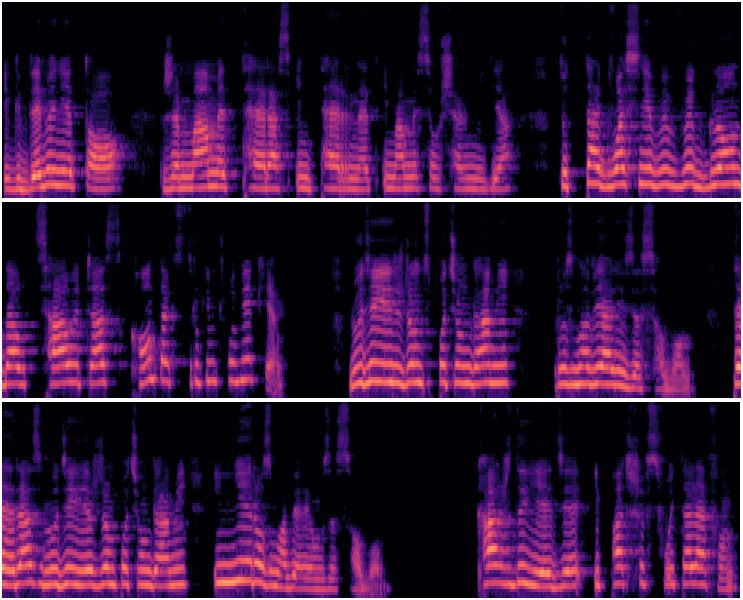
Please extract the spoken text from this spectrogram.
I gdyby nie to, że mamy teraz internet i mamy social media, to tak właśnie by wyglądał cały czas kontakt z drugim człowiekiem. Ludzie jeżdżąc pociągami rozmawiali ze sobą. Teraz ludzie jeżdżą pociągami i nie rozmawiają ze sobą. Każdy jedzie i patrzy w swój telefon,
